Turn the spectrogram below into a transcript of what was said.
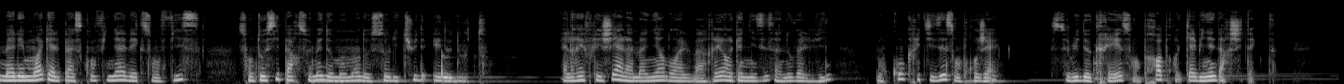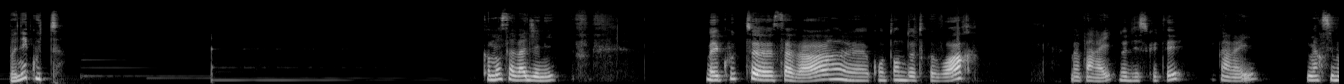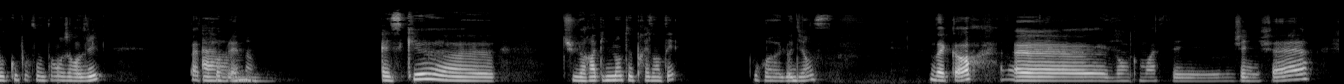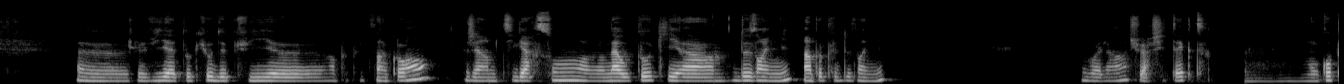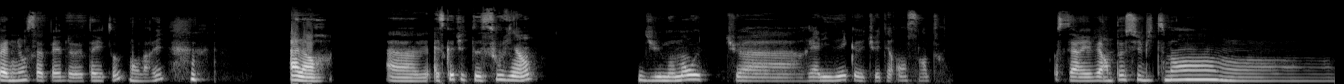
mais les mois qu'elle passe confinée avec son fils sont aussi parsemés de moments de solitude et de doute. Elle réfléchit à la manière dont elle va réorganiser sa nouvelle vie pour concrétiser son projet, celui de créer son propre cabinet d'architecte. Bonne écoute Comment ça va Jenny? Bah écoute, euh, ça va. euh, contente de te revoir, Bah pareil, de discuter. pareil. Merci beaucoup pour ton temps aujourd'hui. Pas de Euh, problème. Est-ce que euh, tu veux rapidement te présenter pour euh, l'audience? D'accord. Euh, donc moi c'est Jennifer. Je vis à Tokyo depuis un peu plus de cinq ans. J'ai un petit garçon Naoto qui a deux ans et demi, un peu plus de deux ans et demi. Voilà, je suis architecte. Mon compagnon s'appelle Taito, mon mari. Alors, est-ce que tu te souviens du moment où tu as réalisé que tu étais enceinte C'est arrivé un peu subitement. On...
